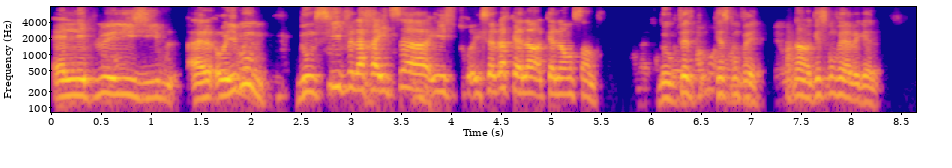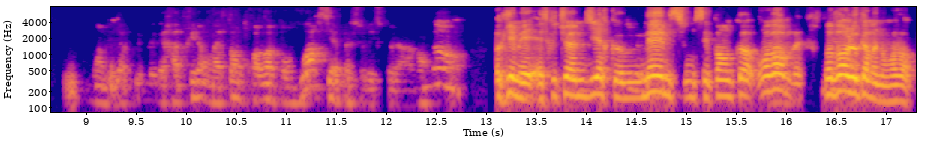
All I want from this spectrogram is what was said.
elle n'est plus éligible à- au hiboum. Donc s'il fait la khaïtsa, il, s'avère qu'elle est enceinte. Donc peut-être, qu'est-ce qu'on fait? Non, mais qu'est-ce qu'on fait avec elle? On attend trois mois pour voir s'il n'y a pas ce risque-là avant. Non. Ok, mais est-ce que tu vas me dire que même si on ne sait pas encore, on va voir, on va voir le cas maintenant, on va voir.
